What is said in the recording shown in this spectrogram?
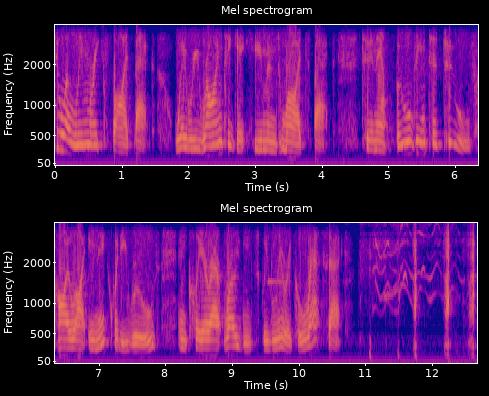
to a limerick fight back, where we rhyme to get human rights back. Turn our fools into tools, highlight inequity rules, and clear out rodents with lyrical rat sack.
